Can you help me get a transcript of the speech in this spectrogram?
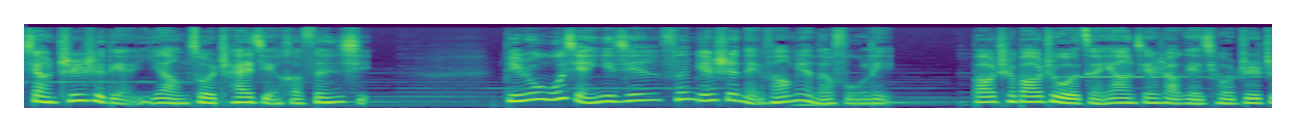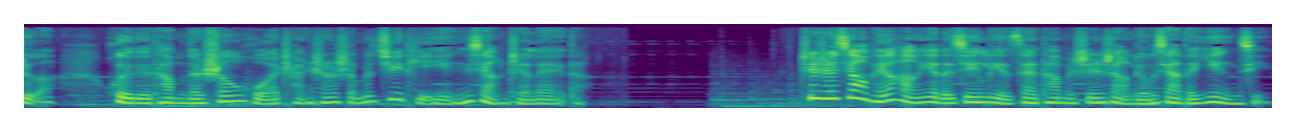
像知识点一样做拆解和分析，比如五险一金分别是哪方面的福利，包吃包住怎样介绍给求职者，会对他们的生活产生什么具体影响之类的。这是教培行业的经历在他们身上留下的印记，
